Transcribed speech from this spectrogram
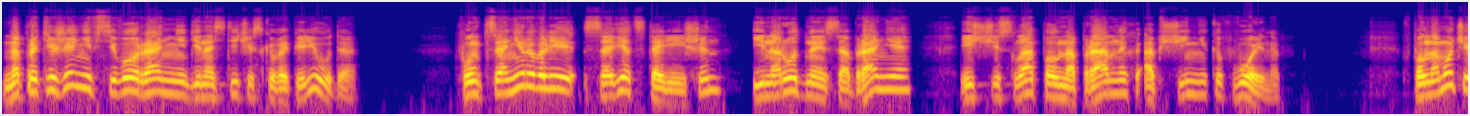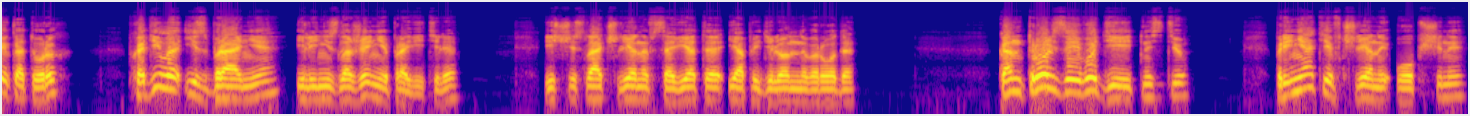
На протяжении всего раннединастического периода функционировали Совет старейшин и Народное собрание из числа полноправных общинников-воинов, в полномочия которых входило избрание или низложение правителя из числа членов Совета и определенного рода, контроль за его деятельностью, принятие в члены общины,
